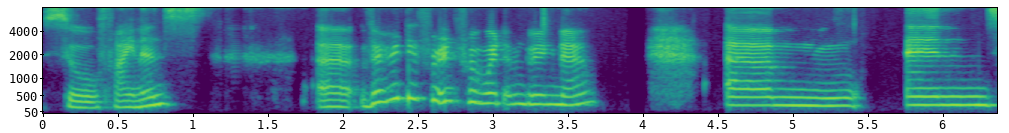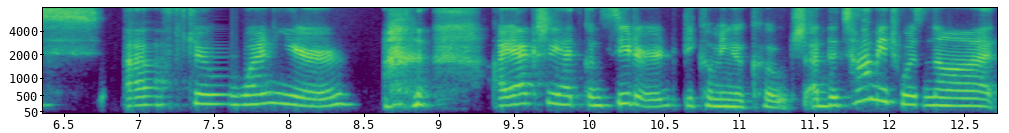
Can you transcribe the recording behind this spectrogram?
so finance. Uh, very different from what i'm doing now. Um, and after one year, I actually had considered becoming a coach. At the time, it was not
